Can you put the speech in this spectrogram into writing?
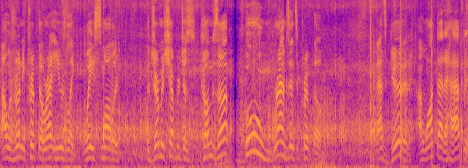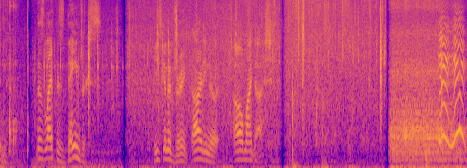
I was running Krypto, right? He was like way smaller. The German Shepherd just comes up, boom, rams into Krypto. That's good. I want that to happen. This life is dangerous. He's gonna drink. I already knew it. Oh my gosh. Yee.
